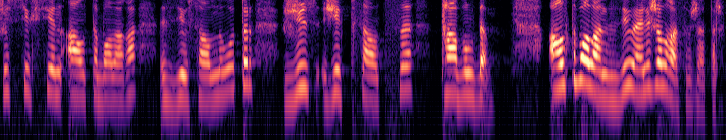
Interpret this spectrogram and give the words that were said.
186 балаға іздеу салынып отыр, 176-сы табылды. 6 баланы іздеу әлі жалғасып жатыр.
